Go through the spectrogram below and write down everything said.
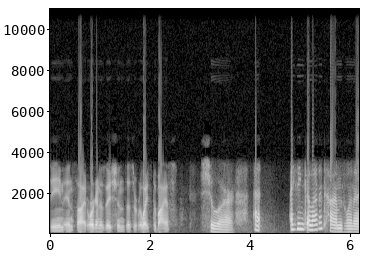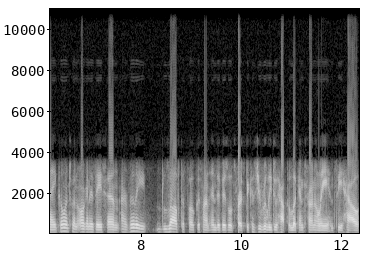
seen inside organizations as it relates to bias. Sure. Uh, I think a lot of times when I go into an organization, I really love to focus on individuals first because you really do have to look internally and see how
